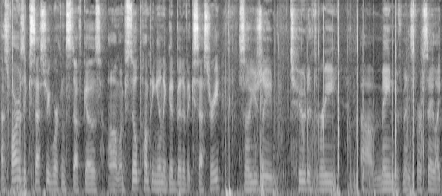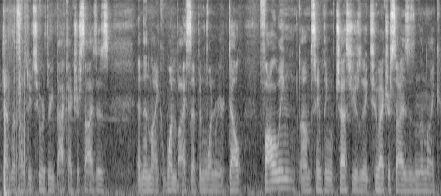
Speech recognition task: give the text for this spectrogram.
As far as accessory work and stuff goes, um, I'm still pumping in a good bit of accessory. So usually two to three uh, main movements for say like deadlifts. I'll do two or three back exercises and then like one bicep and one rear delt. Following, um, same thing with chest, usually like two exercises and then like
